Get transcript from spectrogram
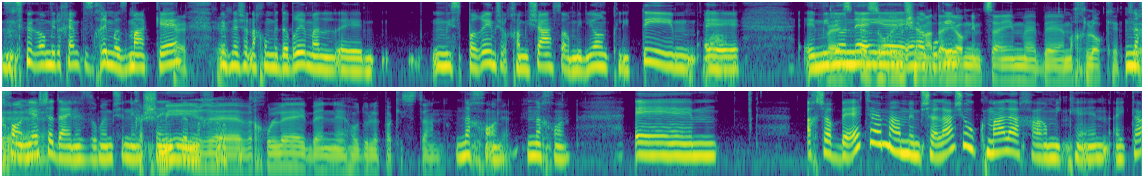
זה לא מלחמת אזרחים, אז מה כן? כן, כן. מפני שאנחנו מדברים על אה, מספרים של 15 מיליון פליטים. וואו. אה, מיליוני אה, אזורים שהם עד הרוגים. היום נמצאים אה, במחלוקת. נכון, אה, יש עדיין אזורים שנמצאים קשמיר במחלוקת. אה, וכולי, בין אה, הודו לפקיסטן. נכון, כן. נכון. אמ, עכשיו, בעצם הממשלה שהוקמה לאחר מכן, הייתה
